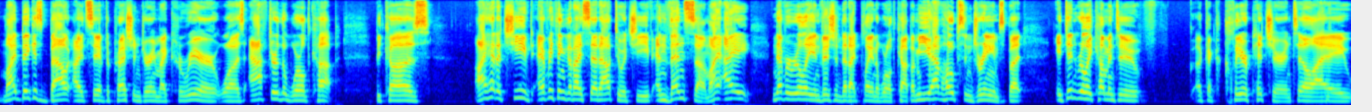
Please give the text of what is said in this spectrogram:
my biggest bout, I'd say, of depression during my career was after the World Cup because I had achieved everything that I set out to achieve and then some. I, I never really envisioned that I'd play in a World Cup. I mean, you have hopes and dreams, but it didn't really come into a, a clear picture until I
